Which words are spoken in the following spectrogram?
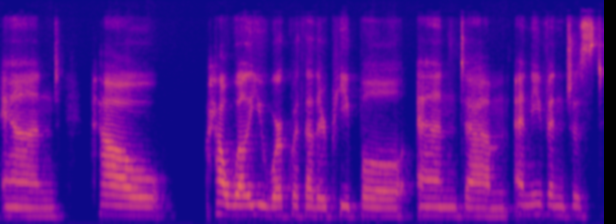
and how how well you work with other people and um, and even just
